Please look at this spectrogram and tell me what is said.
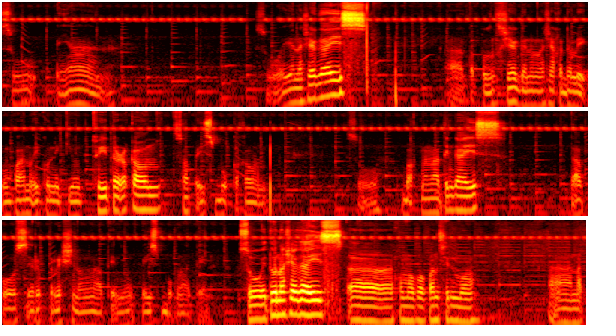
So, ayan. So, ayan na siya guys. Ah, tapos siya, ganun na siya kadali kung paano i-connect yung Twitter account sa Facebook account. So, back na natin guys. Tapos, i-refresh lang natin yung Facebook natin. So, ito na siya guys. Ah, kung mapapansin mo, ah, nak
